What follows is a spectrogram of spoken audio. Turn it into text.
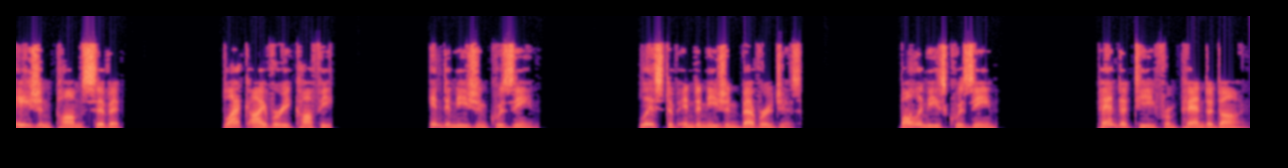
Asian palm civet. Black ivory coffee. Indonesian cuisine. List of Indonesian beverages. Balinese cuisine. Panda tea from Panda dung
